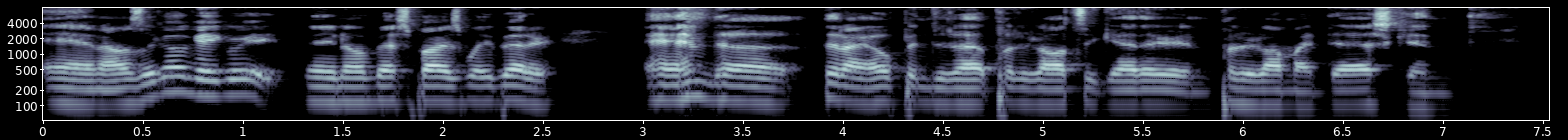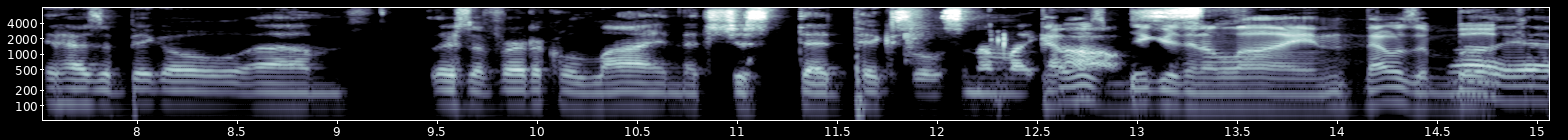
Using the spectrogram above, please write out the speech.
And i was like okay great you know best buy is way better. And uh, then i opened it up put it all together and put it on my desk and it has a big old um, there's a vertical line that's just dead pixels, and I'm like, That was "Oh, bigger than a line. That was a book. Oh yeah,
